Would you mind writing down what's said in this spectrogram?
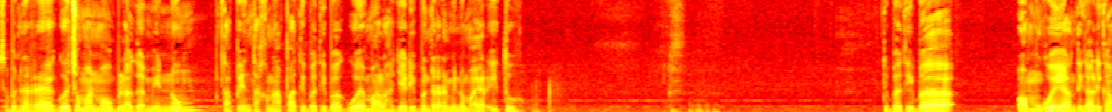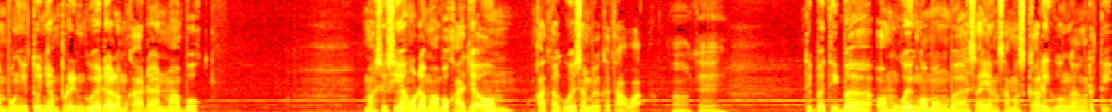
Sebenarnya gue cuman mau belaga minum, tapi entah kenapa tiba-tiba gue malah jadi beneran minum air itu. Tiba-tiba om gue yang tinggal di kampung itu nyamperin gue dalam keadaan mabuk. Masih siang udah mabok aja om, kata gue sambil ketawa. Oke. Tiba-tiba om gue ngomong bahasa yang sama sekali gue nggak ngerti.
